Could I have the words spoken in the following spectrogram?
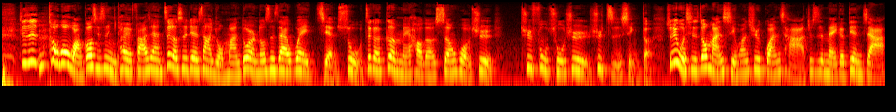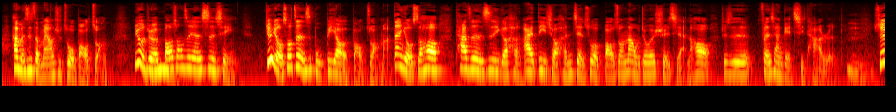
就是透过网购，其实你可以发现这个世界上有蛮多人都是在为减速这个更美好的生活去去付出、去去执行的。所以我其实都蛮喜欢去观察，就是每个店家他们是怎么样去做包装，因为我觉得包装这件事情。就有时候真的是不必要的包装嘛，但有时候它真的是一个很爱地球、很简素的包装，那我就会学起来，然后就是分享给其他人。嗯，所以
